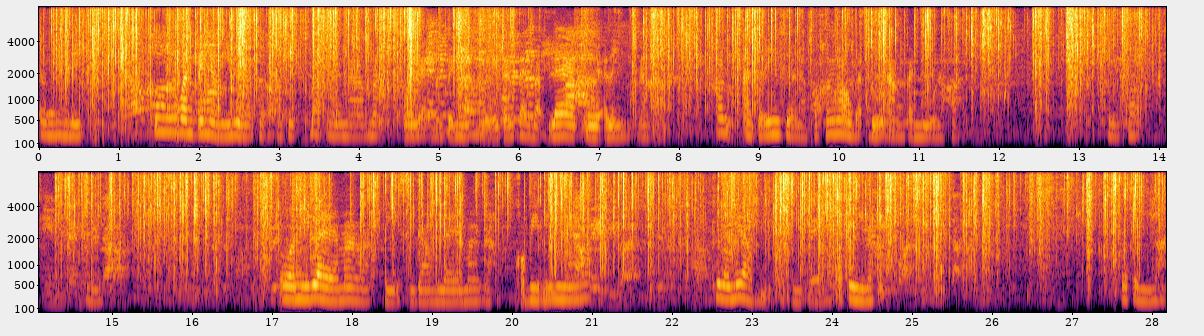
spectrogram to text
อันนี้คือมันเป็นอย่างนี้อยู่แล้วเถอะค่ะทุกแบบในน้ำอะตัวใหญ่มันเป็นหมดเลยตั้งแต่แบบแรกเลยอะไรอย่างนี้นะคะ ข้าอาจจะได้ยินเสียงนะเพราะข้างนอกแบบดูหนังกันอยู่นะคะนี่ก็ตัวนี้แรงมากนี่สีดำแรงมากนะขอบีบนิดนึงนะคือเราไม่อยากบีบจริงๆก็ตัวนี้นะคะก็ตัวนี้ค่ะ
